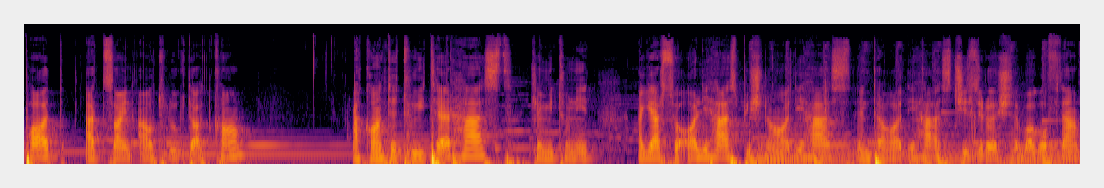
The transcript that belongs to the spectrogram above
پاد at اکانت توییتر هست که می‌تونید اگر سوالی هست پیشنهادی هست انتقادی هست چیزی رو اشتباه گفتم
